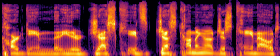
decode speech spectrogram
card game that either just it's just coming out, just came out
